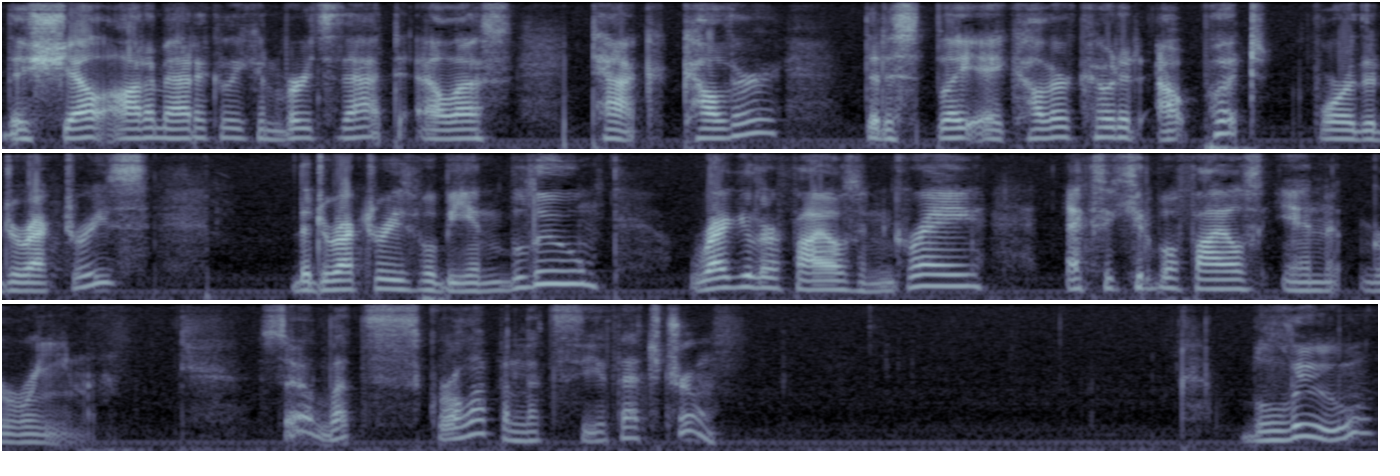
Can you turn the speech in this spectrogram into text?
the shell automatically converts that to ls tac color to display a color-coded output for the directories. The directories will be in blue, regular files in gray, executable files in green. So let's scroll up and let's see if that's true. Blue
